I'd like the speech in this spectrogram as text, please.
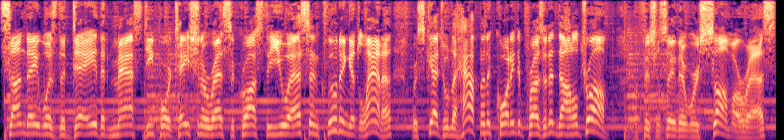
Sunday was the day that mass deportation arrests across the U.S., including Atlanta, were scheduled to happen, according to President Donald Trump. Officials say there were some arrests.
